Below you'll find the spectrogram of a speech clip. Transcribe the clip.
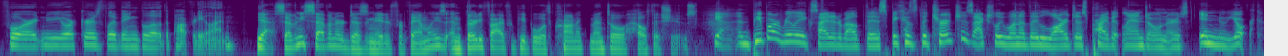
for New Yorkers living below the poverty line. Yeah, 77 are designated for families and 35 for people with chronic mental health issues. Yeah, and people are really excited about this because the church is actually one of the largest private landowners in New York.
